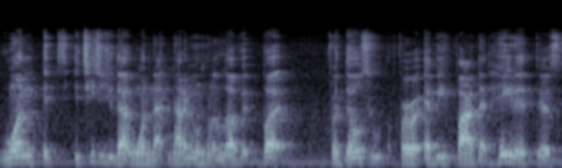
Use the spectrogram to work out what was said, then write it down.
one, it, it teaches you that one, not, not everyone's gonna love it, but for those who, for every five that hate it, there's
